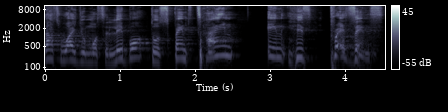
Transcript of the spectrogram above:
That's why you must labor to spend time in his presence.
